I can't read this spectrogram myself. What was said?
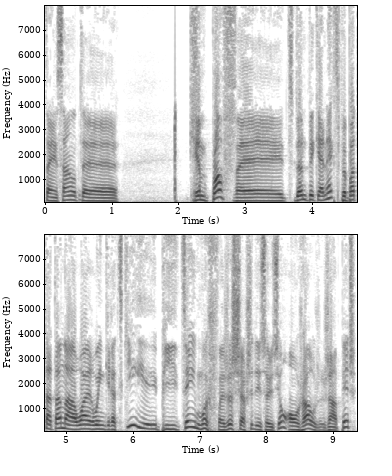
c'est un centre... Crime Puff, euh, tu donnes Pécanex, tu peux pas t'attendre à avoir Wayne Gretzky. et Puis, tu sais, moi, je fais juste chercher des solutions. On jase, j'en pitch.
